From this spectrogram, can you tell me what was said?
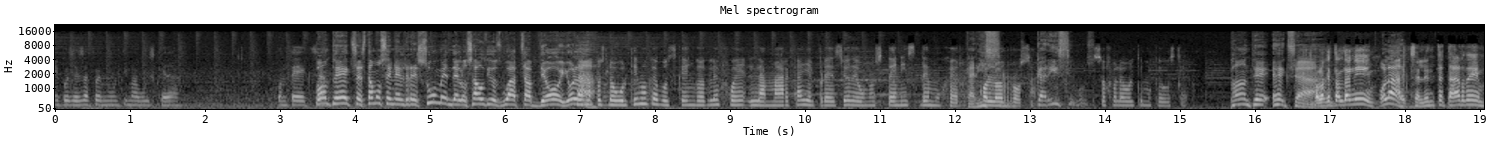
y pues esa fue mi última búsqueda. Ponte Exa. Ponte exa. Estamos en el resumen de los audios WhatsApp de hoy. Hola. Bueno, pues lo último que busqué en Google fue la marca y el precio de unos tenis de mujer Carísimos. color rosa. Carísimos. Eso fue lo último que busqué. Ponte exa. Hola, ¿qué tal, Dani? Hola. Excelente tarde.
